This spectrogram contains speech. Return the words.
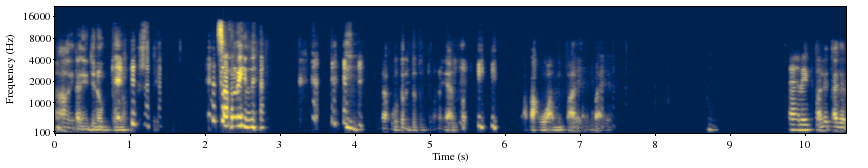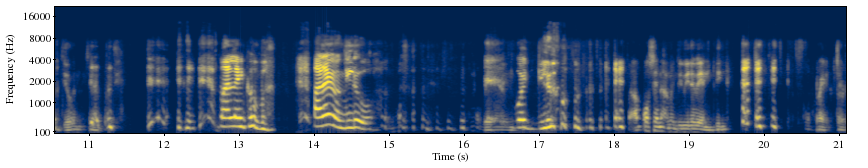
Nakakita idinugtong ng poste. sorry na. Naputol, dudugtong na yan. Papakuha mo pa rin. Sorry po. Palit agad yun. Siyempre. Malay ko ba? Parang yung glue. Okay. Wood glue. Tapos namin di welding. Corrector.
